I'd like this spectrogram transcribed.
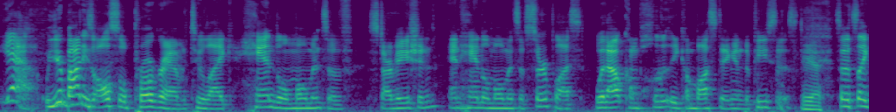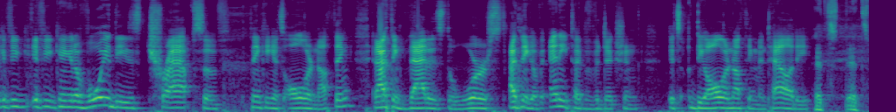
yeah, your body's also programmed to like handle moments of starvation and handle moments of surplus without completely combusting into pieces. Yeah. So it's like if you if you can avoid these traps of thinking it's all or nothing, and I think that is the worst. I think of any type of addiction, it's the all or nothing mentality. That's that's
